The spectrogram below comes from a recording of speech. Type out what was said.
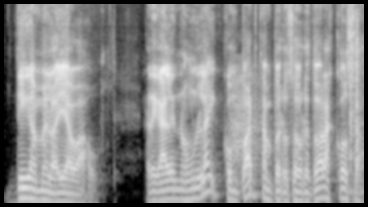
Díganmelo allá abajo. Regálenos un like, compartan, pero sobre todas las cosas,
